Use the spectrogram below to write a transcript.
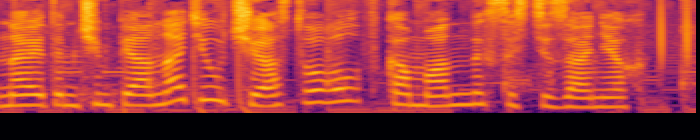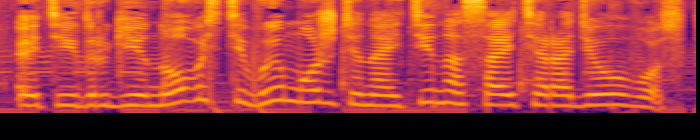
на этом чемпионате участвовал в командных состязаниях. Эти и другие новости вы можете найти на сайте Радиовоз.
